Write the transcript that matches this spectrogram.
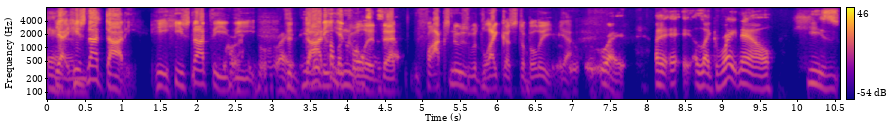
And yeah, he's not Dottie. He he's not the the right. the Dottie invalid that Fox News would like us to believe. Yeah, right. I, I, like right now, he's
